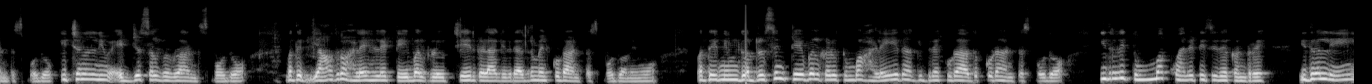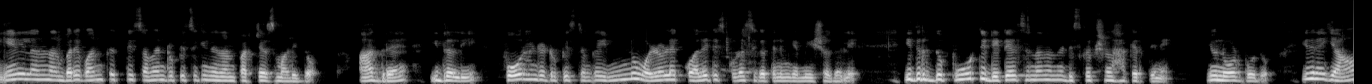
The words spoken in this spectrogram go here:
ಅಂಟಿಸ್ಬೋದು. ಕಿಚನಲ್ಲಿ ನೀವು ಎಡ್ಜಸ್ ಅಲ್ಲಿ ಕೂಡ ಅಂಟಿಸ್ಬೋದು. ಮತ್ತೆ ಯಾವ್ದಾದ್ರು ಹಳೆ ಹಳೆ ಟೇಬಲ್ಗಳು, ಚೇರ್ಗಳಾಗಿದ್ರೆ ಅದ್ರ ಮೇಲೆ ಕೂಡ ಅಂಟಿಸ್ಬೋದು ನೀವು. ಮತ್ತೆ ನಿಮ್ದು ಡ್ರೆಸ್ಸಿಂಗ್ ಟೇಬಲ್ಗಳು ತುಂಬಾ ಹಳೇದಾಗಿದ್ರೆ ಕೂಡ ಅದಕ್ಕೆ ಕೂಡ ಅಂಟಿಸ್ಬೋದು. ಇದರಲ್ಲಿ ತುಂಬಾ ಕ್ವಾಲಿಟೀಸ್ ಇದೆ ಕಣ್ರಿ. ಇದರಲ್ಲಿ ಏನಿಲ್ಲ ಅಂದ್ರೆ ನಾನು ಬರೀ ಒನ್ ಫಿಫ್ಟಿ ಸೆವೆನ್ ರುಪೀಸಿಗೆ ನಾನು ಪರ್ಚೇಸ್ ಮಾಡಿದ್ದು. ಆದ್ರೆ ಇದರಲ್ಲಿ ಫೋರ್ ಹಂಡ್ರೆಡ್ ರುಪೀಸ್ ತನಕ ಇನ್ನೂ ಒಳ್ಳೊಳ್ಳೆ ಕ್ವಾಲಿಟೀಸ್ ಕೂಡ ಸಿಗುತ್ತೆ ನಿಮಗೆ ಮೀಶೋದಲ್ಲಿ ಇದ್ರದ್ದು ಪೂರ್ತಿ ಡೀಟೇಲ್ಸನ್ನು ನಾನು ಡಿಸ್ಕ್ರಿಪ್ಷನ್ ಹಾಕಿರ್ತೀನಿ. ನೀವು ನೋಡ್ಬೋದು. ಇದನ್ನ ಯಾವ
